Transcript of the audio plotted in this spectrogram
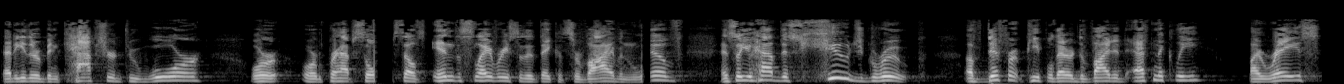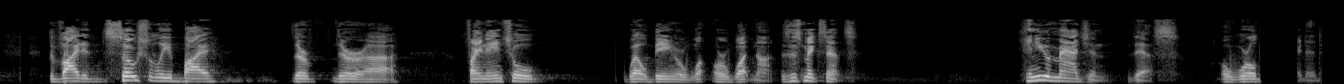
that either had been captured through war or, or perhaps sold themselves into slavery so that they could survive and live. And so you have this huge group of different people that are divided ethnically by race, divided socially by their, their, uh, financial well-being or what, or whatnot. Does this make sense? Can you imagine this, a world divided.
